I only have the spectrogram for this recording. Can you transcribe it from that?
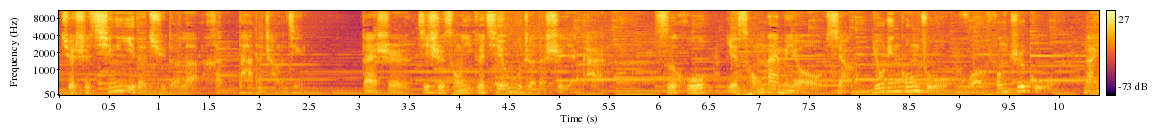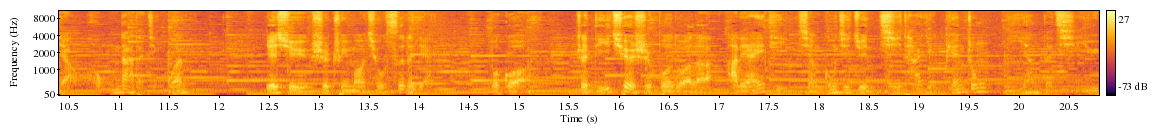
却是轻易地取得了很大的场景。但是，即使从一个借物者的视野看，似乎也从来没有像《幽灵公主》或《风之谷》那样宏大的景观。也许是吹毛求疵了点，不过，这的确是剥夺了阿里埃提像宫崎骏其他影片中一样的奇遇。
